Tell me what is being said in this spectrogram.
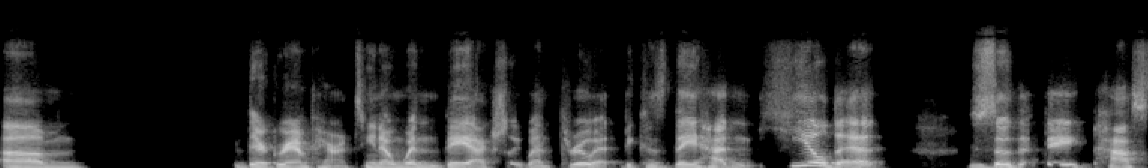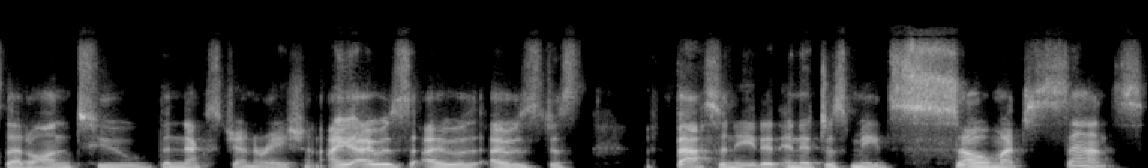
um, their grandparents you know when they actually went through it because they hadn't healed it mm-hmm. so that they passed that on to the next generation I, I was i was i was just fascinated and it just made so much sense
